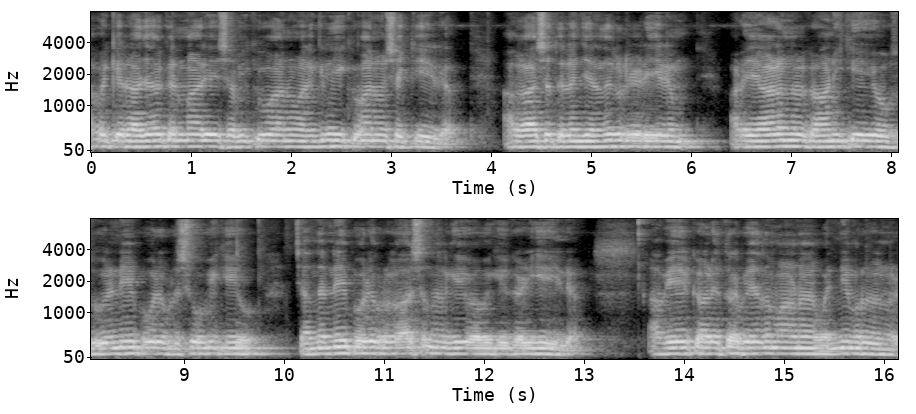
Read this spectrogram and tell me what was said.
അവയ്ക്ക് രാജാക്കന്മാരെ ശപിക്കുവാനോ അനുഗ്രഹിക്കുവാനോ ശക്തിയില്ല. ആകാശത്തിലും ജനതകളുടെ ഇടയിലും അടയാളങ്ങൾ കാണിക്കുകയോ സൂര്യനെ പോലെ പ്രശോഭിക്കുകയോ ചന്ദ്രനെ പോലെ പ്രകാശം നൽകുകയോ അവയ്ക്ക് കഴിയുകയില്ല. അവയേക്കാൾ എത്ര ഭേദമാണ് വന്യമൃഗങ്ങൾ.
